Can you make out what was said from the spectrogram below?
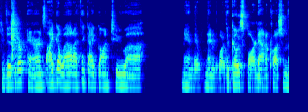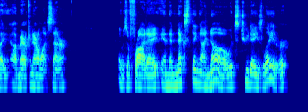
to visit her parents. I go out. I think I'd gone to, uh, man, the name of the bar, the Ghost Bar down across from the American Airlines Center. It was a Friday. And the next thing I know, it's two days later.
